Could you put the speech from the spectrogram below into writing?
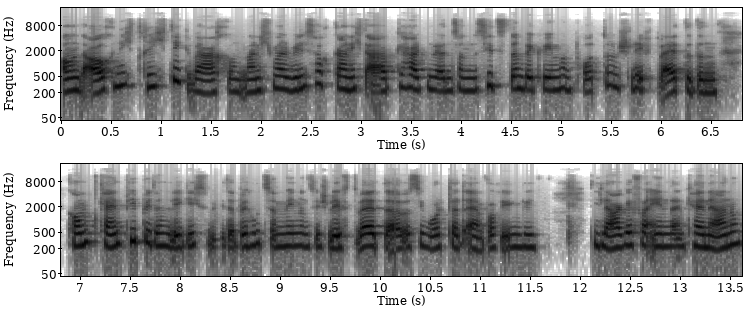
und auch nicht richtig wach. Und manchmal will es auch gar nicht abgehalten werden, sondern sitzt dann bequem am Pott und schläft weiter. Dann kommt kein Pipi, dann lege ich es wieder behutsam hin und sie schläft weiter. Aber sie wollte halt einfach irgendwie die Lage verändern, keine Ahnung.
